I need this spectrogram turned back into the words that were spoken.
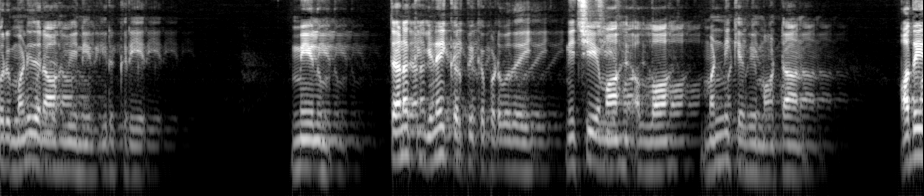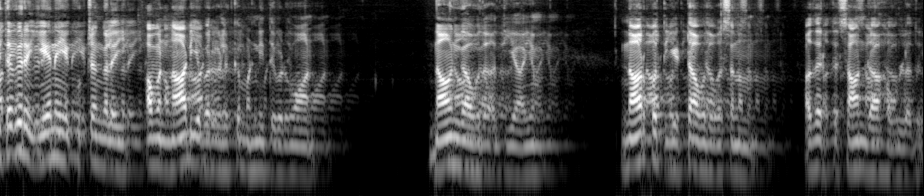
ஒரு மனிதராகவே நீர் இருக்கிறீர். மேலும் தனக்கு இணை கற்பிக்கப்படுவதை நிச்சயமாக அல்லாஹ் மன்னிக்கவே மாட்டான். அதை தவிர ஏனைய குற்றங்களை அவன் நாடியவர்களுக்கு மன்னித்து விடுவான். நான்காவது அத்தியாயம். நாற்பத்தி எட்டாவது வசனம். அதற்கு சான்றாக உள்ளது.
